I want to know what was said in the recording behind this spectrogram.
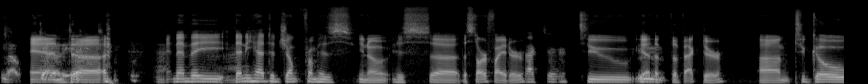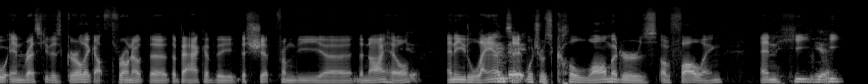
No. and uh, and then they then he had to jump from his you know his uh, the starfighter Vector. to yeah the, Mm. the vector um, to go and rescue this girl that got thrown out the, the back of the, the ship from the uh, the Nihil, Yeah. and he lands they- it, which was kilometers of falling, and he Yeah. he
